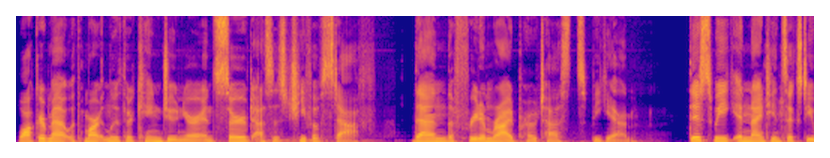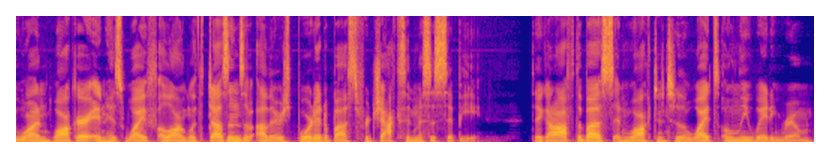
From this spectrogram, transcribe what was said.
Walker met with Martin Luther King Jr. and served as his chief of staff. Then the Freedom Ride protests began. This week in 1961, Walker and his wife, along with dozens of others, boarded a bus for Jackson, Mississippi. They got off the bus and walked into the whites only waiting room.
